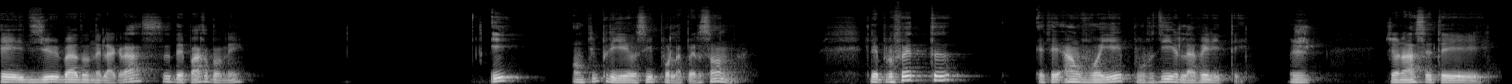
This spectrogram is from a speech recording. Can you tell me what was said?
Et Dieu va donner la grâce de pardonner. Et on peut prier aussi pour la personne. Les prophètes était envoyé pour dire la vérité. Jonas était,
